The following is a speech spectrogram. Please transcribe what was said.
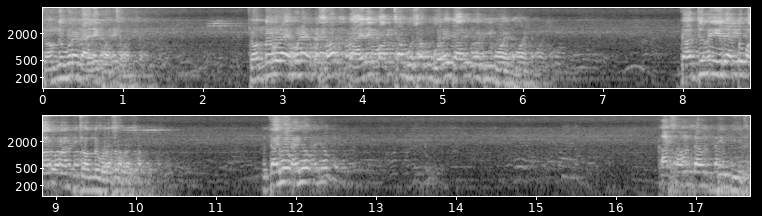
চন্দ্রপুরে ডাইরেক্ট বাচ্চা। চন্দ্রপুরে এমন একটা সাপ ডাইরেক্ট বাচ্চা বসাব করে, যার কোনো ডিম হয় না। যার জন্য এর এত আর কি চন্দ্রপুরা সাপ তো যাই হোক কার সামনে ডিম দিয়েছি?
